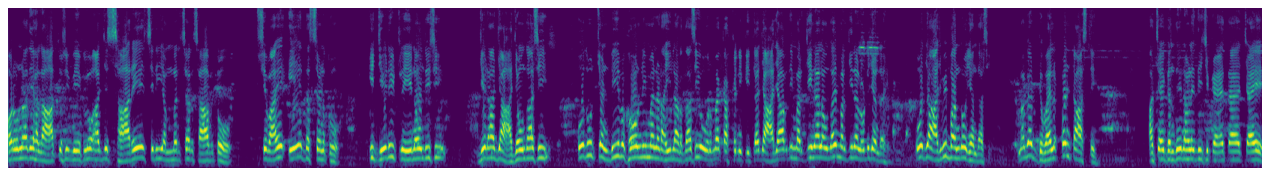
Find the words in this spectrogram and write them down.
ਔਰ ਉਹਨਾਂ ਦੇ ਹਾਲਾਤ ਤੁਸੀਂ ਵੇਖ ਲਓ, ਅੱਜ ਸਾਰੇ ਸ੍ਰੀ ਅੰਮ੍ਰਿਤਸਰ ਸਾਹਿਬ ਤੋਂ, ਸਿਵਾਏ ਇਹ ਦੱਸਣ ਤੋਂ, ਕਿ ਜਿਹੜੀ ਟ੍ਰੇਨ ਆਉਂਦੀ ਸੀ, ਜਿਹੜਾ ਜਹਾਜ਼ ਆਉਂਦਾ ਸੀ ਉਦੋਂ ਝੰਡੀ ਵਿਖਾਉਣ ਲਈ ਮੈਂ ਲੜਾਈ ਲੜਦਾ ਸੀ, ਹੋਰ ਮੈਂ ਕੱਖ ਨਹੀਂ ਕੀਤਾ। ਜਹਾਜ਼ ਆਪਦੀ ਮਰਜ਼ੀ ਨਾਲ ਆਉਂਦਾ ਸੀ, ਮਰਜ਼ੀ ਨਾਲ ਉੱਡ ਜਾਂਦਾ ਸੀ। ਉਹ ਜਹਾਜ਼ ਵੀ ਬੰਦ ਹੋ ਜਾਂਦਾ ਸੀ। ਮਗਰ ਡਿਵੈਲਪਮੈਂਟ ਵਾਸਤੇ ਆ ਚਾਹੇ ਗੰਦੇ ਨਾਲੇ ਦੀ ਸ਼ਿਕਾਇਤ ਹੈ, ਚਾਹੇ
